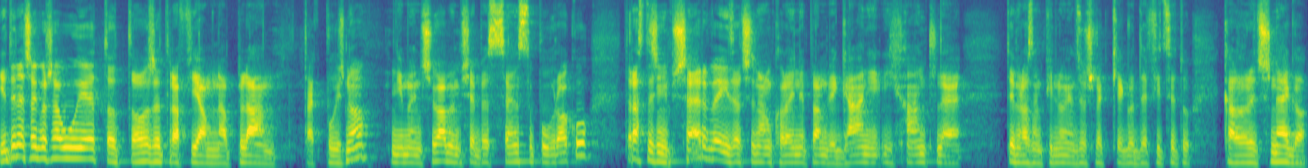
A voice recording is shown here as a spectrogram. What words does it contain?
Jedyne czego żałuję to to, że trafiłam na plan tak późno, nie męczyłabym się bez sensu pół roku, teraz tydzień przerwy i zaczynam kolejny plan bieganie i handle, tym razem pilnując już lekkiego deficytu kalorycznego.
